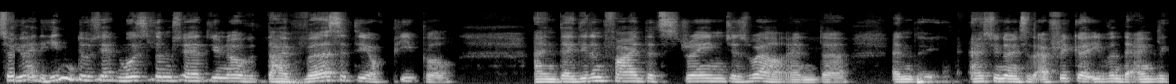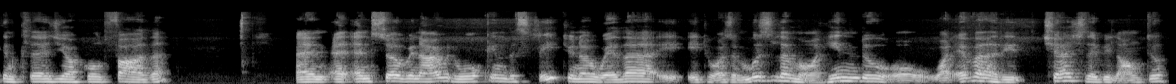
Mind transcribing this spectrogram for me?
So you had Hindus, you had Muslims, you had, you know, diversity of people, and they didn't find that strange as well. And uh, and as you know, in South Africa, even the Anglican clergy are called father. And, and and so when I would walk in the street, you know, whether it, was a Muslim or Hindu or whatever church they belong to,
